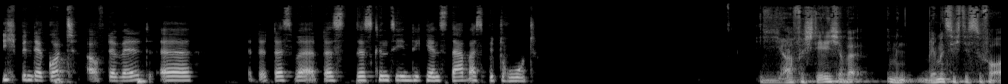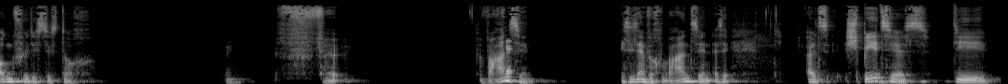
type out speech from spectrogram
Ich bin der Gott auf der Welt, äh, dass wir, dass das künstliche Intelligenz da was bedroht. Ja, verstehe ich, aber ich mein, wenn man sich das so vor Augen führt, ist das doch mein, Wahnsinn. Ja. Es ist einfach Wahnsinn. Also als Spezies, die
